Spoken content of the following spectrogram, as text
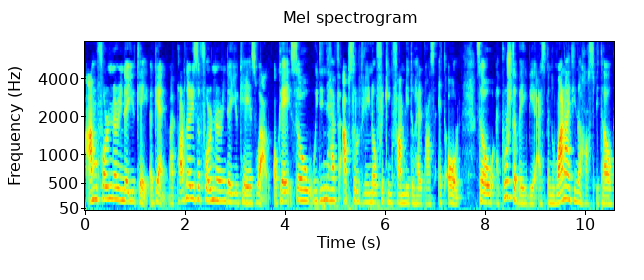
I'm a foreigner in the UK. Again, my partner is a foreigner in the UK as well. Okay, so we didn't have absolutely no freaking family to help us at all. So I pushed the baby. I spent one night in the hospital,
